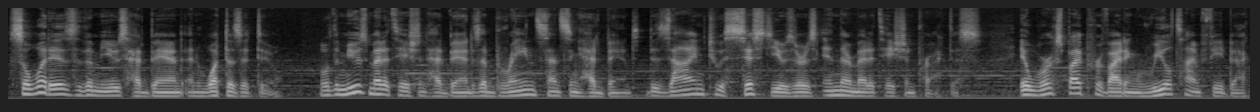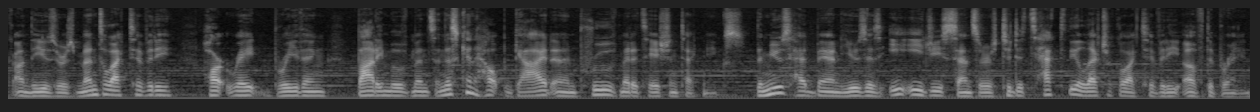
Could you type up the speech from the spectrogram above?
So, what is the Muse headband and what does it do? Well, the Muse Meditation Headband is a brain sensing headband designed to assist users in their meditation practice. It works by providing real time feedback on the user's mental activity, heart rate, breathing, body movements, and this can help guide and improve meditation techniques. The Muse headband uses EEG sensors to detect the electrical activity of the brain.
